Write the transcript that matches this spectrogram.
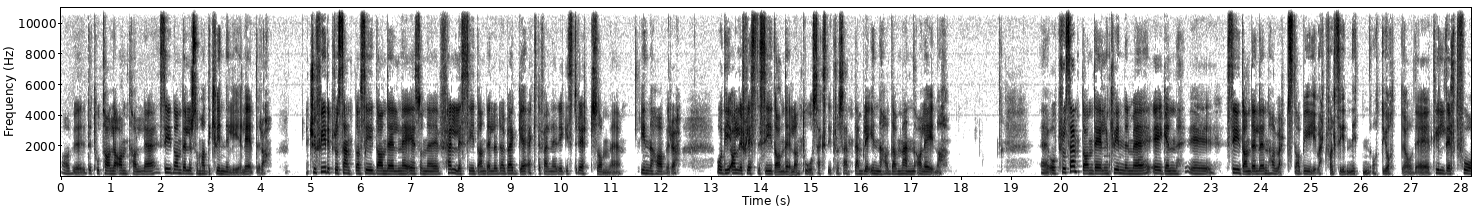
av det totale antallet sideandeler som hadde kvinnelige ledere. 24% av sideandelene er sånne felles sideandeler der begge ektefellene er registrert som eh, innehavere. Og de aller fleste sideandelene, 62 de ble innehatt av menn alene. Eh, og prosentandelen kvinner med egen eh, sideandel den har vært stabil i hvert fall siden 1988, og det er tildelt få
